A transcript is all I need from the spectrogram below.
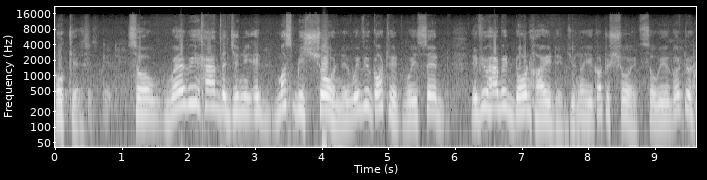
Okay, This is good. so where we have the jin, it must be shown. If you got it, we said, if you have it, don't hide it. You know, you got to show it. So we're going to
